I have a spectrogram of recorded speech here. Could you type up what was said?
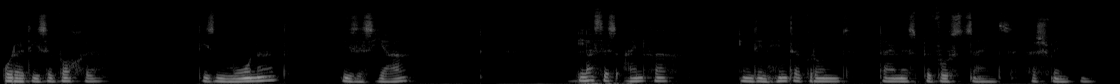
oder diese Woche, diesen Monat, dieses Jahr, lass es einfach in den Hintergrund deines Bewusstseins verschwinden.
